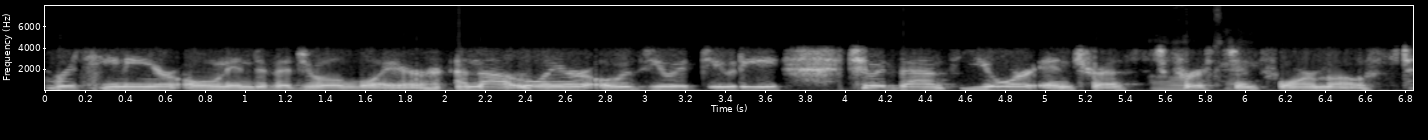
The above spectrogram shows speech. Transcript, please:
retaining your own individual lawyer. And that lawyer owes you a duty to advance your interests oh, okay. first and foremost.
